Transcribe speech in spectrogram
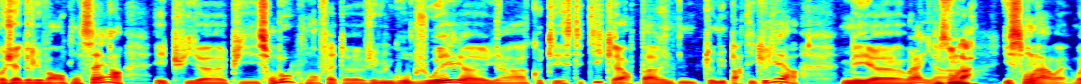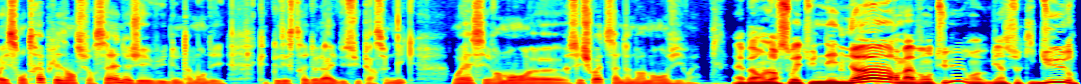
moi, j'ai hâte de les voir en concert. Et puis, euh, et puis ils sont beaux. En fait, euh, j'ai vu le groupe jouer. euh, Il y a un côté esthétique, alors pas une, une tenue particulière, mais euh, voilà. il y a- Ils sont là. Ils sont là, ouais. ouais. Ils sont très plaisants sur scène. J'ai vu notamment des, quelques extraits de live du Supersonic. Ouais, c'est vraiment, euh, c'est chouette. Ça donne vraiment envie, ouais. Eh ben, on leur souhaite une énorme aventure, bien sûr qui dure,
